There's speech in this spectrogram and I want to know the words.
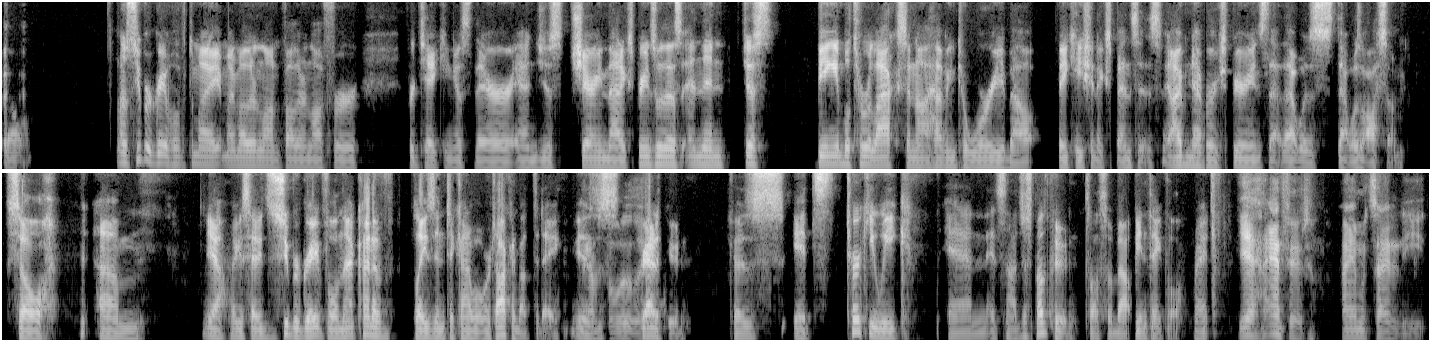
So, I was super grateful to my my mother in law and father in law for for taking us there and just sharing that experience with us, and then just being able to relax and not having to worry about vacation expenses. I've never experienced that. That was that was awesome. So, um, yeah, like I said, it's super grateful, and that kind of plays into kind of what we're talking about today is Absolutely. gratitude. because it's Turkey Week, and it's not just about food; it's also about being thankful, right? Yeah, and food. I am excited to eat.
